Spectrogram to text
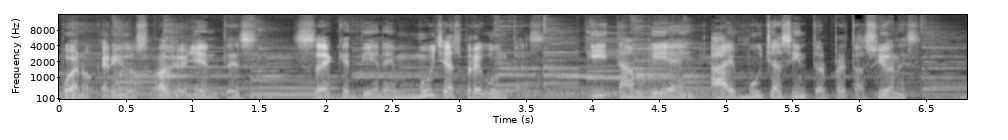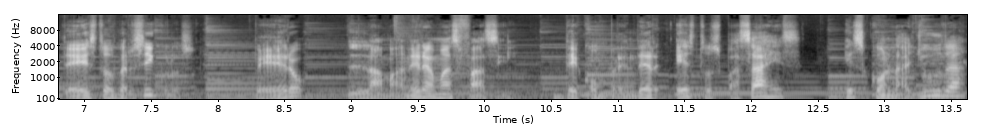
Bueno, queridos radio oyentes, sé que tienen muchas preguntas y también hay muchas interpretaciones de estos versículos, pero la manera más fácil de comprender estos pasajes es con la ayuda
